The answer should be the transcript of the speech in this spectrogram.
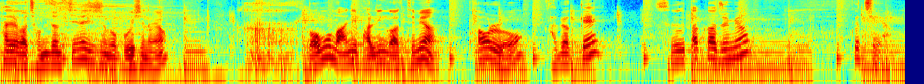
타이어가 점점 진해지시는 거 보이시나요? 크, 너무 많이 발린 것 같으면 타올로 가볍게 슥 닦아주면 끝이에요.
